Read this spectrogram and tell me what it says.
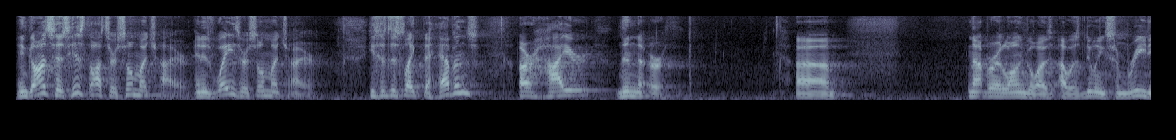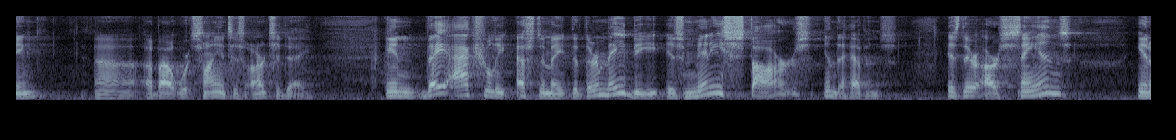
And God says his thoughts are so much higher and his ways are so much higher. He says it's like the heavens are higher than the earth. Um, not very long ago, I was, I was doing some reading uh, about where scientists are today. And they actually estimate that there may be as many stars in the heavens as there are sands in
